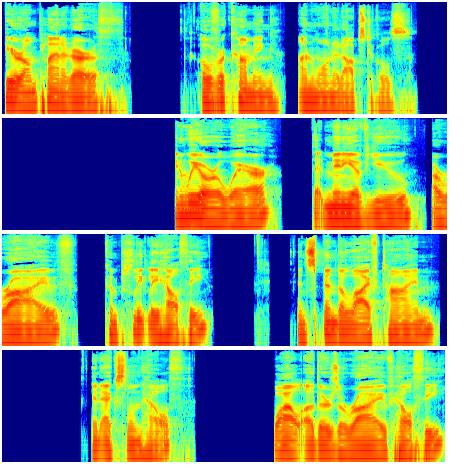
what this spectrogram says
here on planet Earth overcoming unwanted obstacles. And we are aware that many of you arrive completely healthy and spend a lifetime in excellent health, while others arrive healthy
